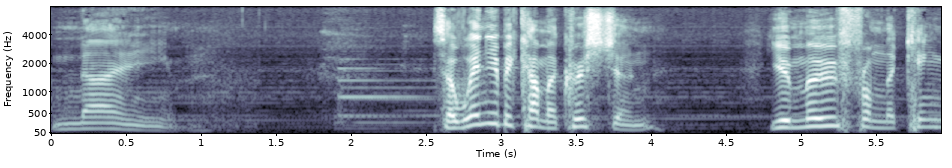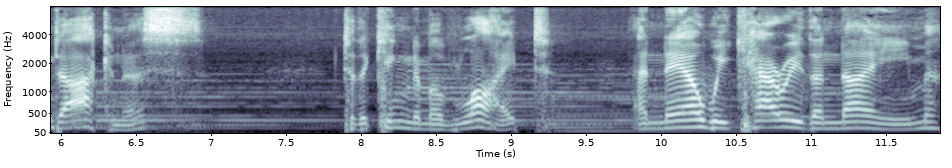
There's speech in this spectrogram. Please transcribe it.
name. So when you become a Christian, you move from the king darkness to the kingdom of light, and now we carry the name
